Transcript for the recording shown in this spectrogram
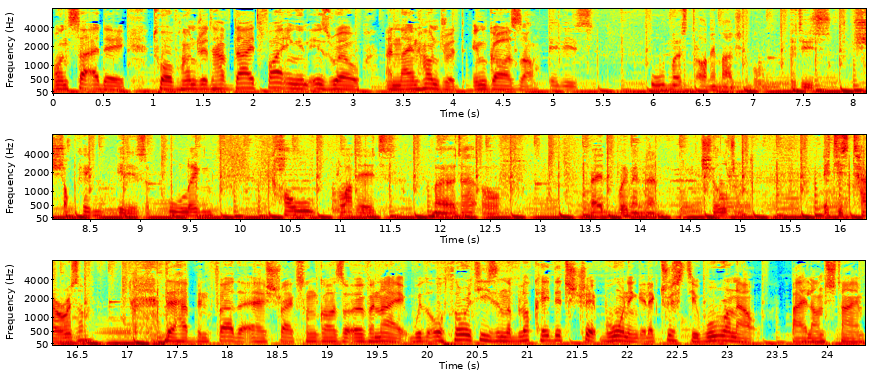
on Saturday. 1,200 have died fighting in Israel and 900 in Gaza. It is almost unimaginable. It is shocking. It is appalling. Cold blooded murder of men, women, and children. It is terrorism. There have been further airstrikes on Gaza overnight, with authorities in the blockaded strip warning electricity will run out by lunchtime.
